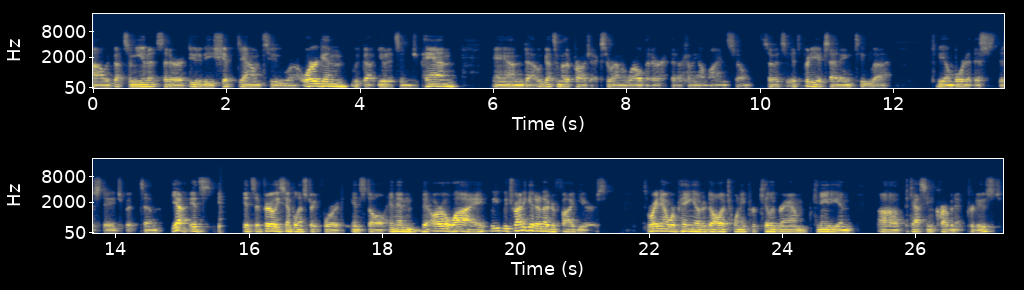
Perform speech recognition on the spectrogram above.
Uh, we've got some units that are due to be shipped down to uh, Oregon. We've got units in Japan, and uh, we've got some other projects around the world that are that are coming online. So so it's it's pretty exciting to uh, to be on board at this this stage. But um, yeah, it's it's a fairly simple and straightforward install. And then the ROI, we, we try to get it under five years. So right now we're paying out a dollar twenty per kilogram Canadian uh, potassium carbonate produced.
